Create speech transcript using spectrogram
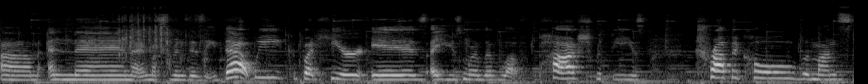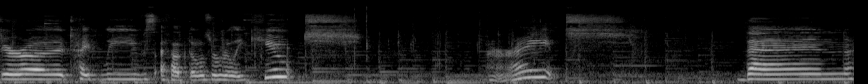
um, and then I must have been busy that week, but here is, I use more Live Love Posh with these tropical, the Monstera type leaves. I thought those were really cute. All right. Then,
